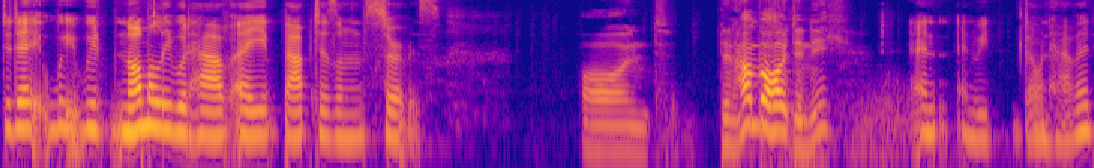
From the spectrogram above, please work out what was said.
Today we, we normally would have a baptism service. Und den haben wir heute nicht, And and we don't have it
